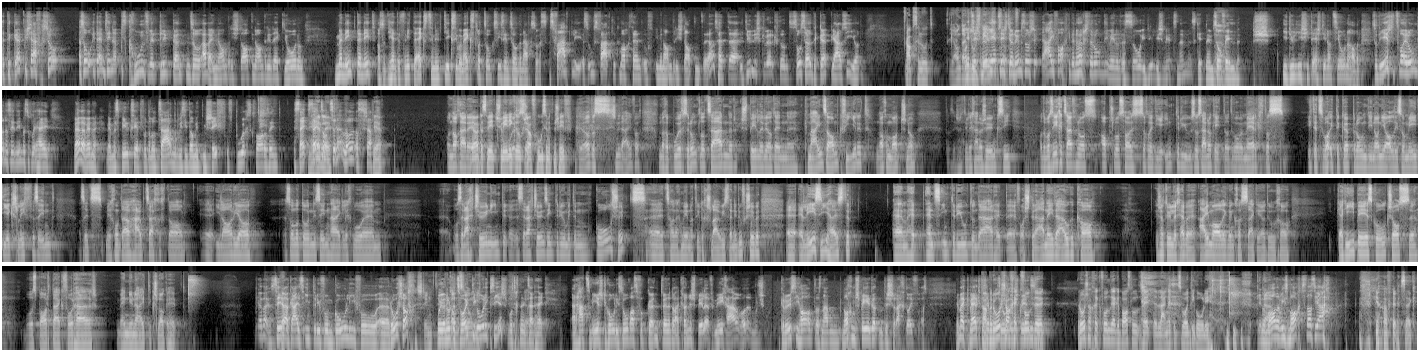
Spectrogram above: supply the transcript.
der Göpp ist einfach schon also in dem Sinne etwas Cooles, weil die Leute gehen so eben, in eine andere Stadt, in eine andere Region und man nimmt den nicht, also die haben jetzt nicht, extra, nicht die, die im Extrazug sind, sondern einfach so ein, ein Pferdli, ein Ausfährtli gemacht haben auf, in eine andere Stadt und ja, es hat äh, idyllisch gewirkt und so soll der Göppi auch sein, oder? Absolut. Ja, und, jetzt ist, jetzt ist es ja nicht mehr so einfach in der nächsten Runde, weil es so idyllisch wird es nicht mehr. Es gibt nicht mehr so ja. viele idyllische Destinationen, aber so die ersten zwei Runden sind immer so ein bisschen, hey, wenn man, wenn man, wenn man das Bild sieht von den Luzerner, wie sie da mit dem Schiff auf Buchs gefahren sind, sensationell, oder? Also, ja. Und nachher, ähm, ja, das wird schwieriger auf Schaffhausen mit dem Schiff. Ja, das ist nicht einfach. Und nachher Buchser und Luzerner Spieler ja dann äh, gemeinsam gefeiert, nach dem Match noch. Das ist natürlich auch noch schön gewesen. Oder was ich jetzt einfach noch als Abschluss habe, ist so ein bisschen die Interviews, die es auch noch gibt, oder, wo man merkt, dass in der zweiten Cup-Runde noch nicht alle so Medien geschliffen sind. Also jetzt, mir kommt auch hauptsächlich da äh, Ilaria Solothurn in Sinn eigentlich, wo, ähm, wo ein recht, schöne Inter ein recht schönes Interview mit dem Goalschütz, äh, jetzt habe ich mir natürlich schlau ist nicht aufgeschrieben, äh, Elesi heisst er, ähm, hat, haben interviewt und er hat äh, fast Tränen in den Augen gehabt, ist natürlich eben einmalig, wenn du sagen. Ja, du hast gegen IB ein Goal geschossen, wo ein paar Tage vorher Man United geschlagen hat. Eben, sehr ja. geiles Interview vom Goalie von äh, Rorschach, Stimmt, wo ja nur der zweite junge. Goalie war, wo sich dann ja. gesagt hat, hey, er hat zum ersten Goalie sowas von gönnt, wenn er da können spielen Für mich auch, oder? Du musst Größe haben, dass neben, nach dem Spiel geht und das ist recht einfach. Also, ich habe gemerkt, dass Aber Rorschach hat gefunden, Rorschach hat gefunden gegen Basel, länger der zweite Goalie. genau. Normalerweise macht es das ja auch. ja, würde ich sagen.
